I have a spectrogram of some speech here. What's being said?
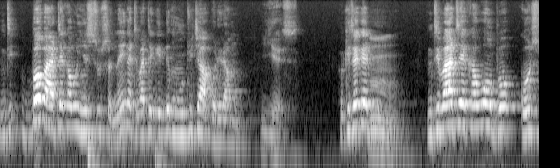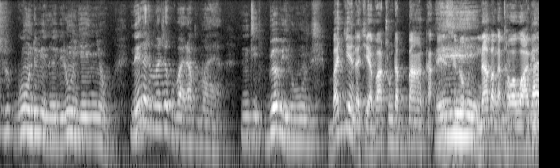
nti bo bateekawo institution naye nga tebategedde muntu kyakoleramu yes. Okitegedde Mm. nti bateekawo bo gundi bino ebirungi ennyo naye nga tebamaze kubala kumaya nti byo birungi bajenda kyeyava atunda banka ezino naaba nga tawawaabirwa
